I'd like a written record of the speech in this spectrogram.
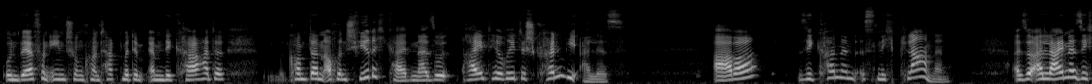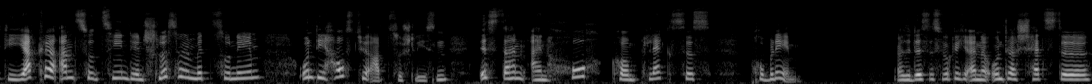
Und wer von ihnen schon Kontakt mit dem MDK hatte, kommt dann auch in Schwierigkeiten. Also rein theoretisch können die alles. Aber sie können es nicht planen. Also alleine sich die Jacke anzuziehen, den Schlüssel mitzunehmen und die Haustür abzuschließen, ist dann ein hochkomplexes Problem. Also das ist wirklich eine unterschätzte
